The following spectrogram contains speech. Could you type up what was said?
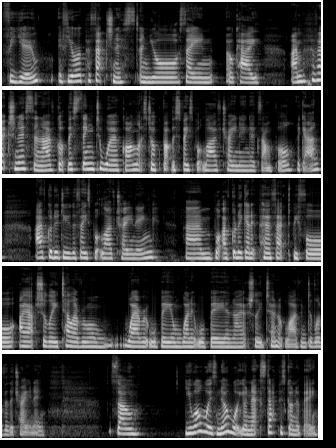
for you, if you're a perfectionist and you're saying, okay, I'm a perfectionist and I've got this thing to work on. Let's talk about this Facebook Live training example again. I've got to do the Facebook Live training, um, but I've got to get it perfect before I actually tell everyone where it will be and when it will be, and I actually turn up live and deliver the training. So you always know what your next step is going to be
